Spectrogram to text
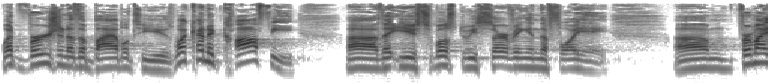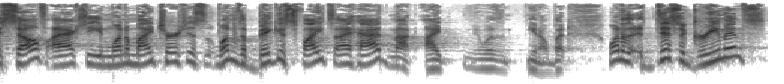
what version of the Bible to use, what kind of coffee uh, that you're supposed to be serving in the foyer. Um, for myself, I actually, in one of my churches, one of the biggest fights I had, not I, it wasn't, you know, but one of the disagreements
